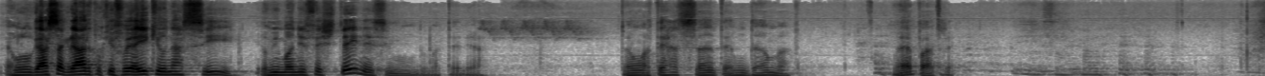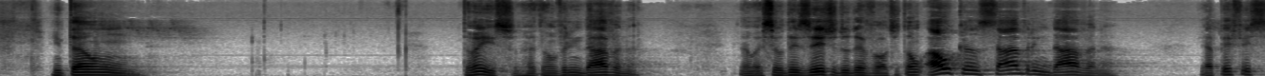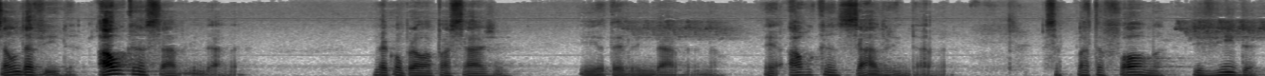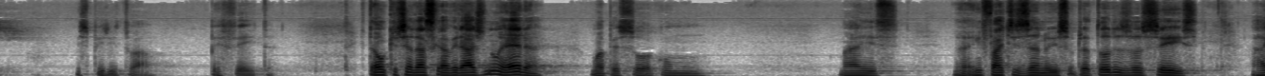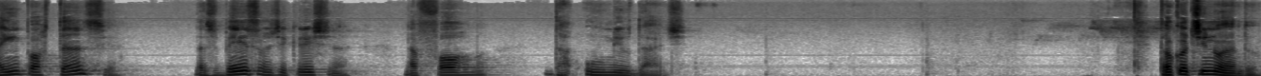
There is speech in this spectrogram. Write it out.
É um lugar sagrado porque foi aí que eu nasci. Eu me manifestei nesse mundo material. Então, a Terra Santa é um Dama. Não é, Pátria? Então, então é isso. Né? Então, Vrindavana então, esse é o desejo do devoto. Então, alcançar Vrindavana é a perfeição da vida. Alcançar Vrindavana. Não é comprar uma passagem e até Vrindavana, não. É alcançar Vrindavana. Essa plataforma de vida espiritual perfeita. Então, Krishnadas Kaviraj não era uma pessoa comum, mas né, enfatizando isso para todos vocês, a importância das bênçãos de Krishna na forma da humildade. Então, continuando.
